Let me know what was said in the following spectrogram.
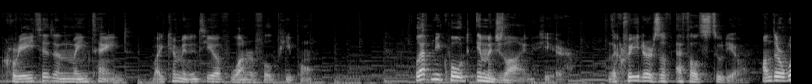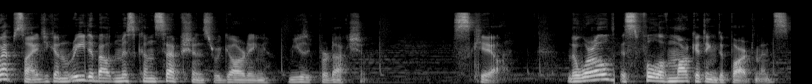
created and maintained by a community of wonderful people. Let me quote ImageLine here the creators of FL Studio. On their website you can read about misconceptions regarding music production. Scale. The world is full of marketing departments,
